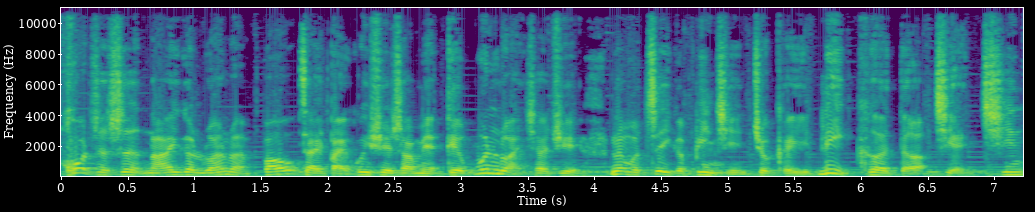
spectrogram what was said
或者是拿一个暖暖包在百会穴上面给温暖下去，那么这个病情就可以立刻的减轻。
